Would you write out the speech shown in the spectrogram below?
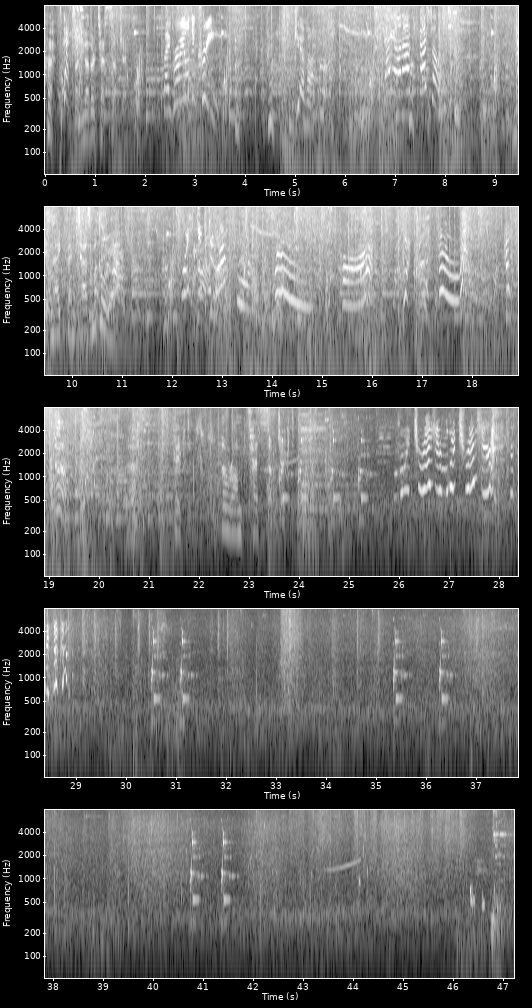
Another test subject. By royal decree. Give up. Diona Special. Midnight Phantasmagoria. What did you want for? Woo! Yeah. Woo! Picked the wrong test subject. Thank you.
